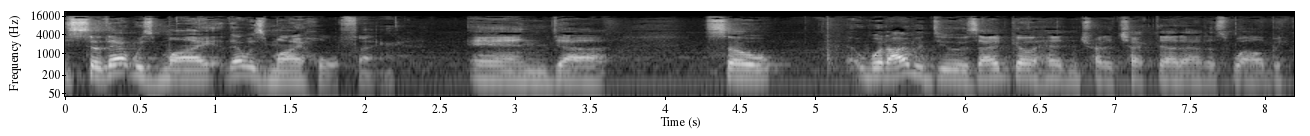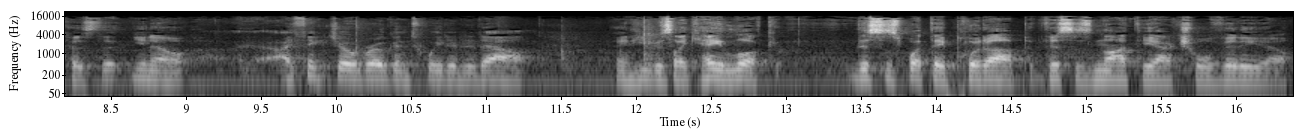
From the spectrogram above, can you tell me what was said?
so that was my that was my whole thing, and uh, so what I would do is I'd go ahead and try to check that out as well because the, you know I think Joe Rogan tweeted it out, and he was like, "Hey, look, this is what they put up. This is not the actual video."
